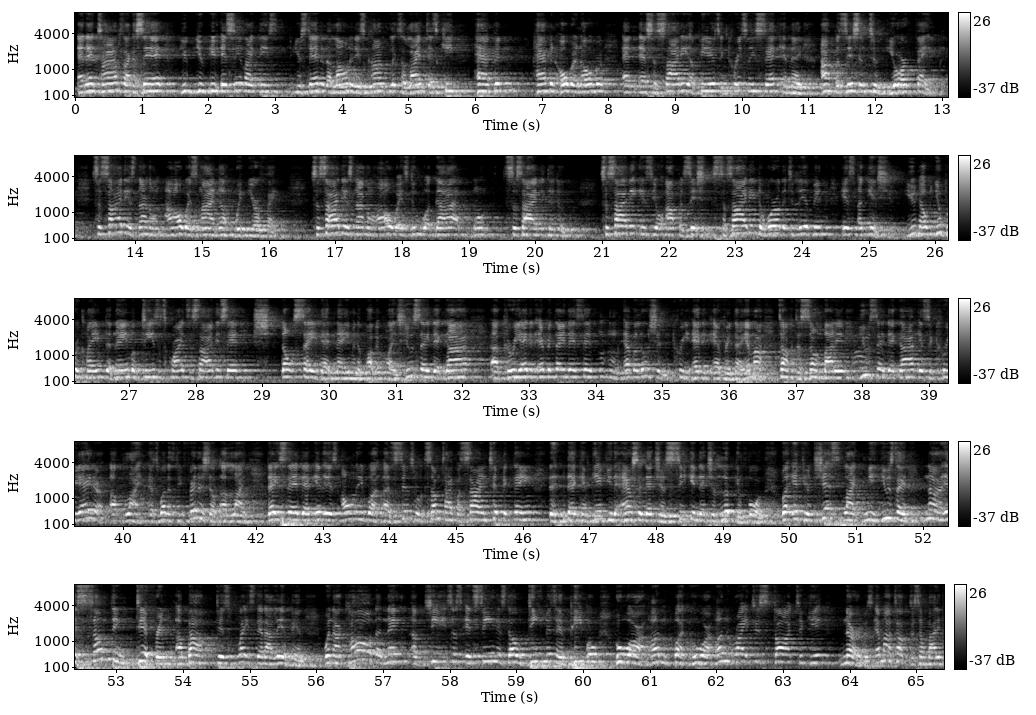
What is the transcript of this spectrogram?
And at times, like I said, you, you, you, it seems like these you standing alone in these conflicts of life that keep happening, happen over and over, and as society appears increasingly set in a opposition to your faith. Society is not going to always line up with your faith. Society is not going to always do what God wants society to do. Society is your opposition. Society, the world that you live in, is against you. You know, you proclaim the name of Jesus Christ. Society said, Shh, don't say that name in a public place. You say that God uh, created everything. They said, evolution created everything. Am I talking to somebody? You said that God is the creator of life as well as the finisher of life. They said that it is only what essential, some type of scientific thing that, that can give you the answer that you're seeking, that you're looking for. But if you're just like me, you say, nah, it's something different about this place that I live in. When I call the name of Jesus, it's seen as though demons and people who are un, what, who are unrighteous start to get nervous. Am I talking to somebody?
